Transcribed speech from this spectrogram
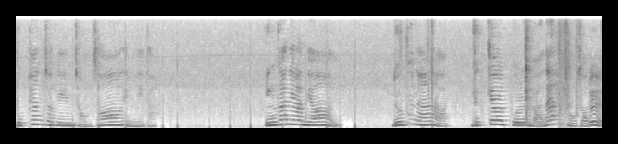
보편적인 정서입니다. 인간이라면 누구나 느껴볼 만한 정서를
